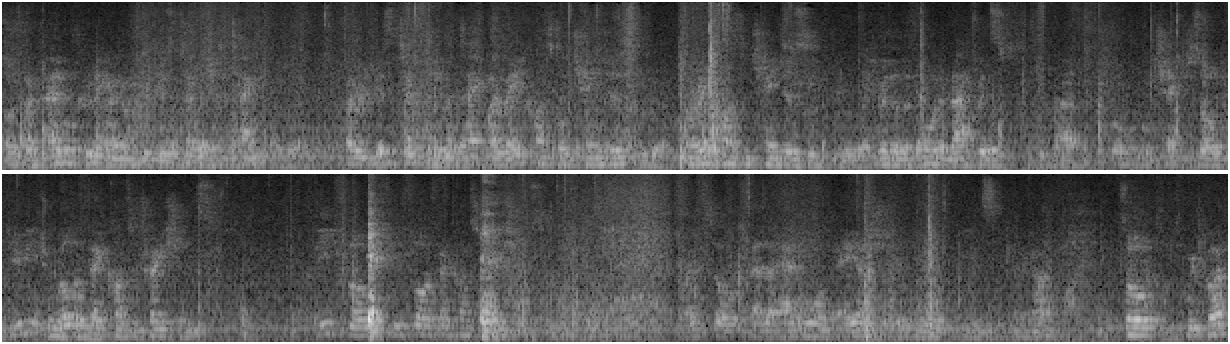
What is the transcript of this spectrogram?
oh, add cooling, I'm going to reduce the temperature of the tank. If I reduce the temperature of the tank, my rate constant changes. My rate constant changes whether the forward and backwards uh, will, will change. So UV will affect concentrations. Feed flow, feed flow affect concentrations. Right, so as I add more of A, I should get more B and C coming out. So we've got,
